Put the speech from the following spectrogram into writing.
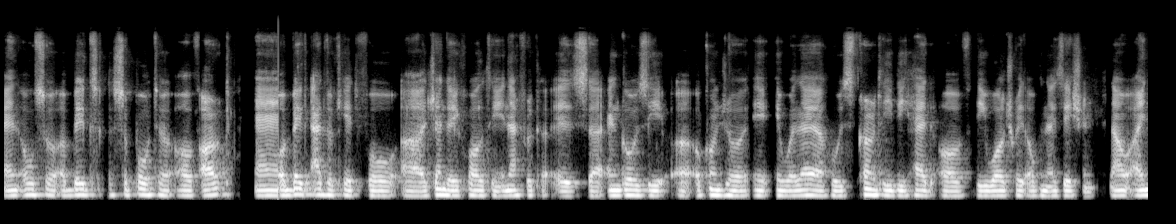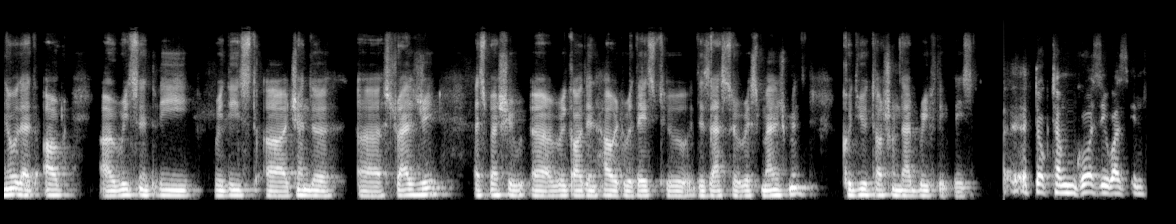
and also a big supporter of ARC and a big advocate for uh, gender equality in Africa is uh, Ngozi uh, Okonjo-Iweala, who is currently the head of the World Trade Organization. Now, I know that ARC uh, recently released a gender uh, strategy, especially uh, regarding how it relates to disaster risk management. Could you touch on that briefly, please? Uh, Dr. Ngozi was, in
